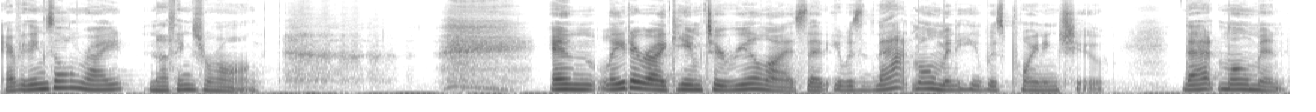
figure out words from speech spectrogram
Everything's all right. Nothing's wrong. and later I came to realize that it was that moment he was pointing to, that moment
